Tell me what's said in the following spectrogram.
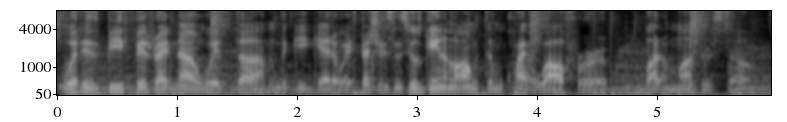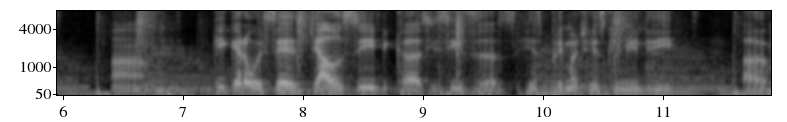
what his beef is right now with um, the Geek Getaway, especially since he was getting along with them quite well for about a month or so. Um, Geek Getaway says jealousy because he sees his, his pretty much his community um,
